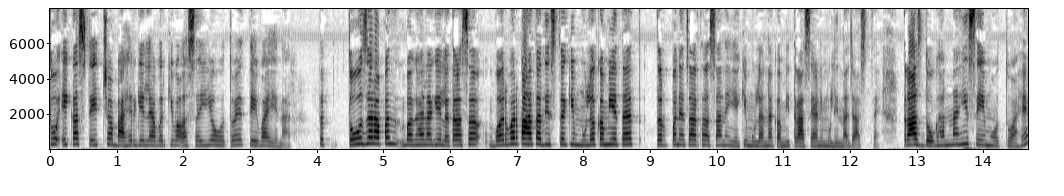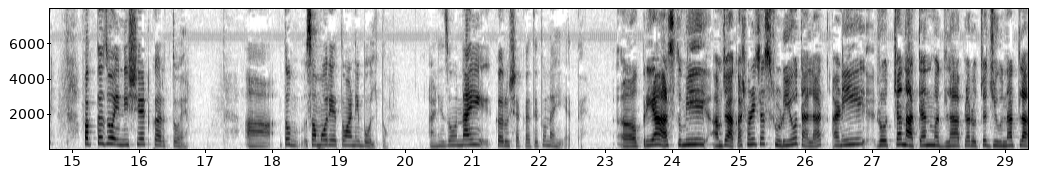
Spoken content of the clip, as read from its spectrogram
तो एका स्टेजच्या बाहेर गेल्यावर किंवा असह्य होतोय तेव्हा येणार. तर तो जर आपण बघायला गेलं तर असं वरवर पाहता दिसतं की मुलं कमी येत आहेत तर पण याचा अर्थ असा नाही आहे की मुलांना कमी त्रास आहे आणि मुलींना जास्त आहे. त्रास दोघांनाही सेम होतो आहे. फक्त जो इनिशिएट करतो आहे तो समोर येतो आणि बोलतो. आणि जो नाही करू शकत आहे तो नाही येते प्रिया आज तुम्ही आमच्या आकाशवाणीच्या स्टुडिओत आलात आणि रोजच्या नात्यांमधला आपल्या रोजच्या जीवनातला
